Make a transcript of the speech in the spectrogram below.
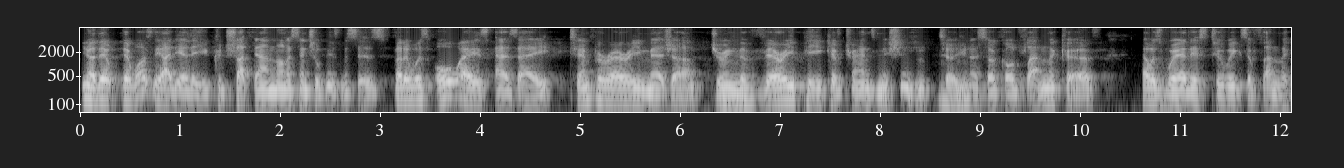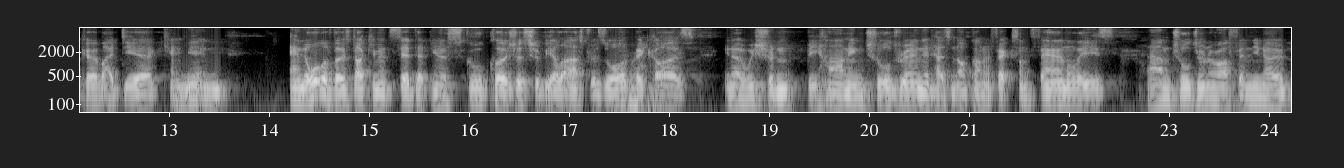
you know, there, there was the idea that you could shut down non-essential businesses, but it was always as a temporary measure during the very peak of transmission to, you know, so-called flatten the curve. That was where this two weeks of flatten the curve idea came in. And all of those documents said that, you know, school closures should be a last resort right. because, you know, we shouldn't be harming children. It has knock-on effects on families. Um, children are often, you know,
